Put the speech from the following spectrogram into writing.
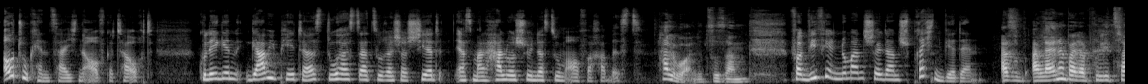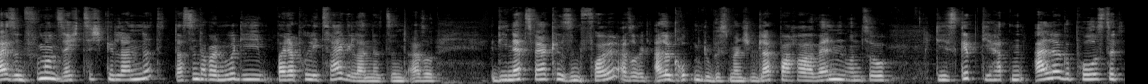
Autokennzeichen aufgetaucht. Kollegin Gabi Peters, du hast dazu recherchiert. Erstmal hallo, schön, dass du im Aufwacher bist. Hallo alle zusammen. Von wie vielen Nummernschildern sprechen wir denn? Also alleine bei der Polizei sind 65 gelandet. Das sind aber nur die bei der Polizei gelandet sind. Also die Netzwerke sind voll. Also alle Gruppen, du bist Mönchengladbacher, Wenn und so, die es gibt, die hatten alle gepostet,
